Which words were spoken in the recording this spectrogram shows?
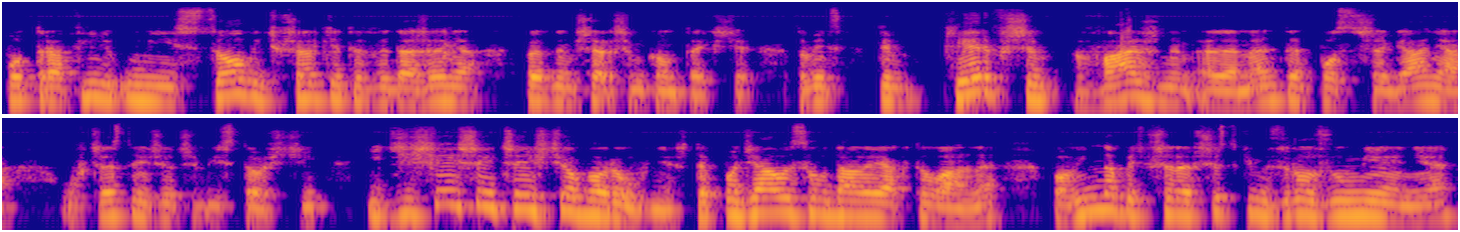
potrafili umiejscowić wszelkie te wydarzenia w pewnym szerszym kontekście. No więc tym pierwszym ważnym elementem postrzegania ówczesnej rzeczywistości i dzisiejszej częściowo również, te podziały są dalej aktualne, powinno być przede wszystkim zrozumienie,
